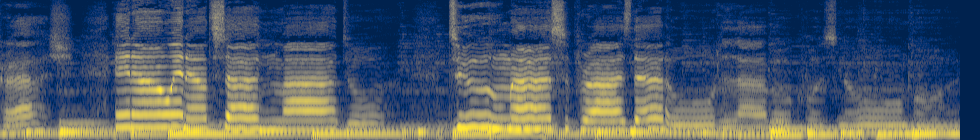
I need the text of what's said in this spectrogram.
Crash, and I went outside my door. To my surprise, that old live oak was no more.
